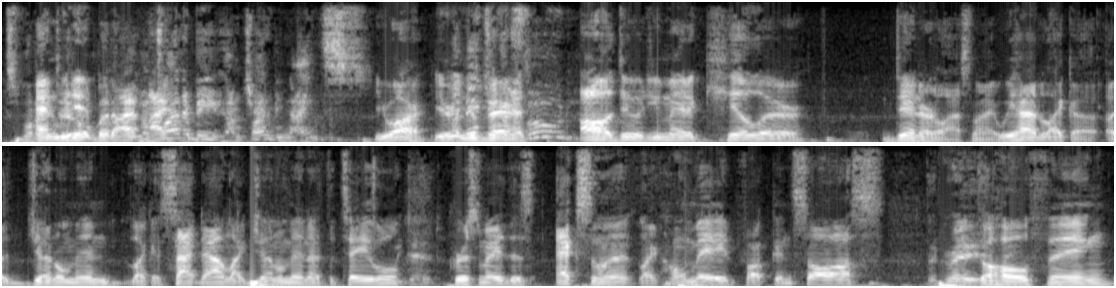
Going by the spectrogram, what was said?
It's what I And we did, but I- I'm I- trying to be. I'm trying to be nice. You are. You're, I you're very nice. food. Oh, dude, you made a killer dinner last night. We had like a, a gentleman, like a sat down like gentleman at the table. We did. Chris made this excellent like homemade fucking sauce. The great. The whole thing,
